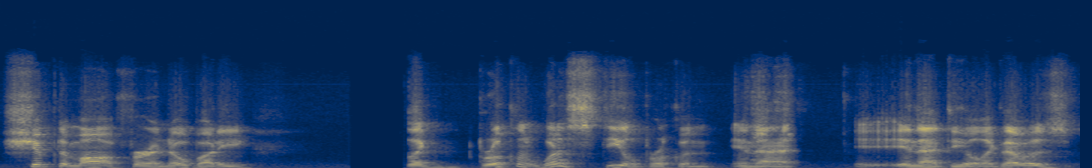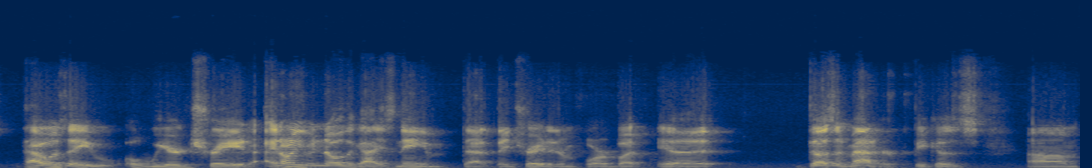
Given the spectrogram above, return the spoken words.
shipped him off for a nobody. Like Brooklyn, what a steal Brooklyn in that in that deal. Like that was that was a, a weird trade. I don't even know the guy's name that they traded him for, but it uh, doesn't matter because um,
